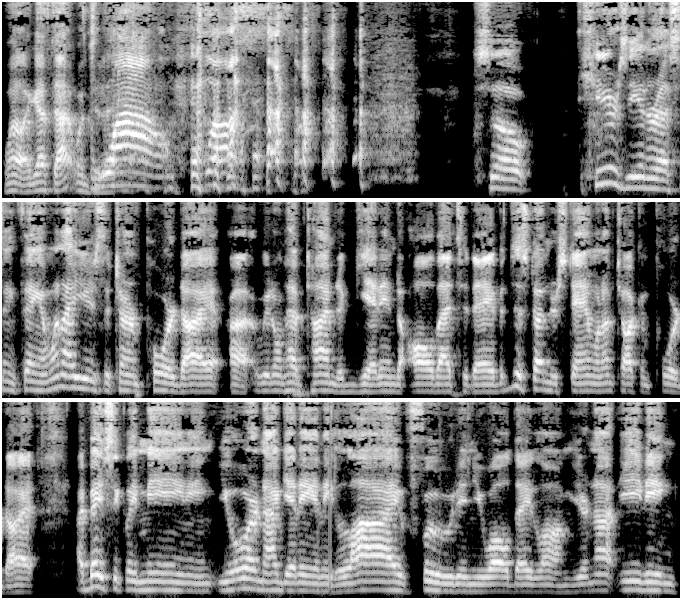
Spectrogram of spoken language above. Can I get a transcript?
Well, I got that one today. Wow. Well, So here's the interesting thing. And when I use the term poor diet, uh, we don't have time to get into all that today, but just understand when I'm talking poor diet, I basically meaning you're not getting any live food in you all day long. You're not eating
